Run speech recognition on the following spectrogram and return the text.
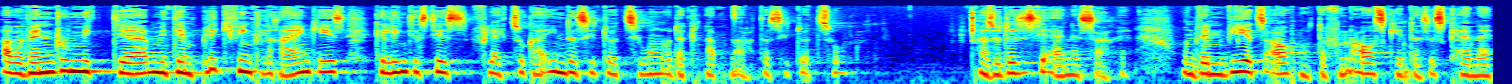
aber wenn du mit, der, mit dem Blickwinkel reingehst, gelingt es dir vielleicht sogar in der Situation oder knapp nach der Situation. Also das ist die eine Sache. Und wenn wir jetzt auch noch davon ausgehen, dass es keine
